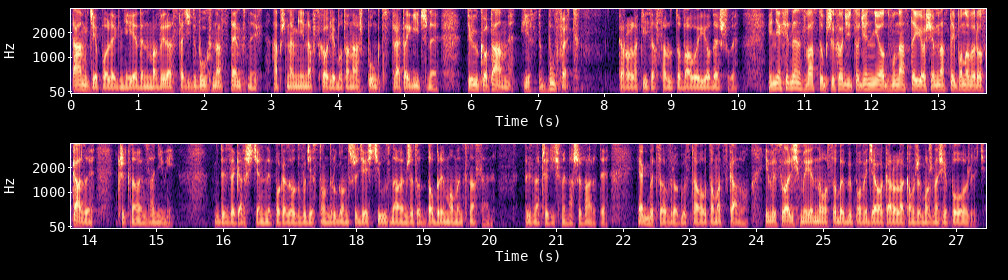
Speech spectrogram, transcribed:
Tam, gdzie polegnie jeden, ma wyrastać dwóch następnych, a przynajmniej na wschodzie, bo to nasz punkt strategiczny. Tylko tam jest bufet. Karolaki zasalutowały i odeszły. I niech jeden z was tu przychodzi codziennie o 12 i 18 po nowe rozkazy, krzyknąłem za nimi. Gdy zegar ścienny pokazał 22.30 uznałem, że to dobry moment na sen. Wyznaczyliśmy nasze warty. Jakby co, w rogu stał automat z kawą i wysłaliśmy jedną osobę, by powiedziała Karolakom, że można się położyć.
